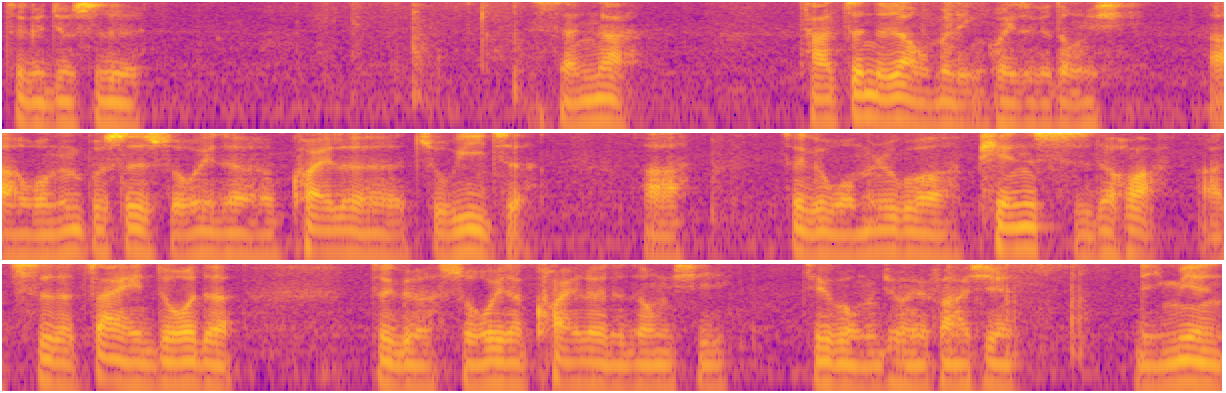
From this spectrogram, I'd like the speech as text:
这个就是神啊。他真的让我们领会这个东西啊！我们不是所谓的快乐主义者啊！这个我们如果偏食的话啊，吃了再多的这个所谓的快乐的东西，结果我们就会发现里面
